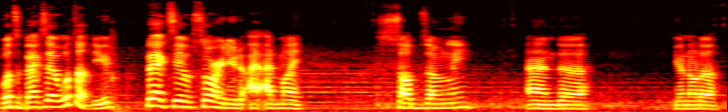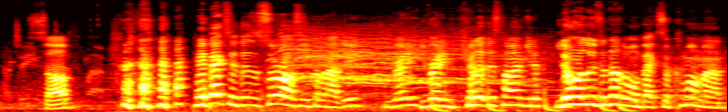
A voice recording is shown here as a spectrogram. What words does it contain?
What's up, Bexo? What's up, dude? Bexo, sorry, dude. I add my subs only, and uh, you're not a sub. hey, Bexo, there's a Sorossi coming out, dude. You ready? You ready to kill it this time? You don't, you don't want to lose another one, Bexo. Come on, man.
